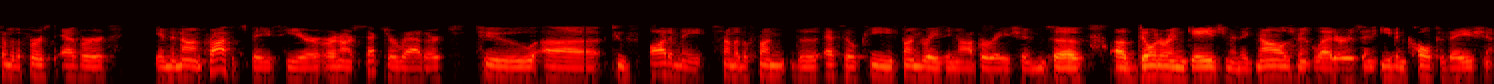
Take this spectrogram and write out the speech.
some of the first ever in the nonprofit space here, or in our sector rather, to uh, to automate some of the fund the SOP fundraising operations of of donor engagement, acknowledgement letters, and even cultivation.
